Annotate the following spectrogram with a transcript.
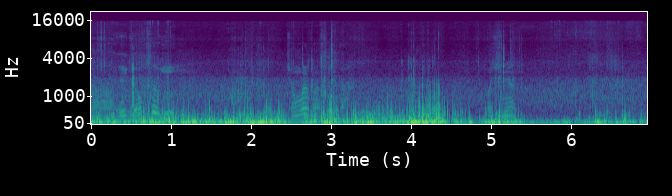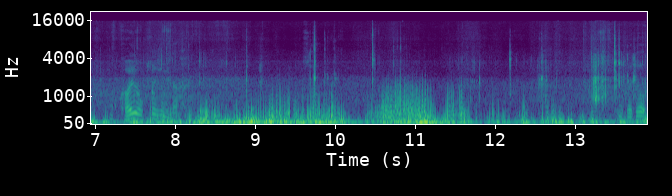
아, 여기 옥석이 정말 많습니다. 보시면 옥석. 이것도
